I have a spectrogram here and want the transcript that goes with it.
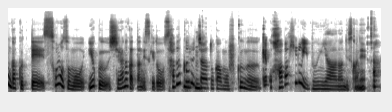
文学ってそもそもよく知らなかったんですけどサブカルチャーとかも含む結構幅広い分野なんですかね？あ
